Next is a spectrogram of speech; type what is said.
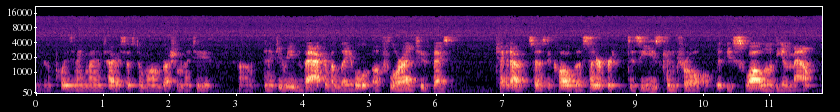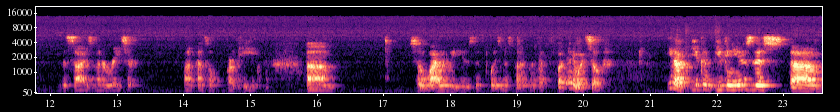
you know, poisoning my entire system while I'm brushing my teeth. Um, and if you read the back of a label of fluoride toothpaste, check it out. It says to call the Center for Disease Control if you swallow the amount the size of an eraser on a pencil or a pea. Um, so why would we use the poisonous product like that? But anyway, so you know, you can you can use this um,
